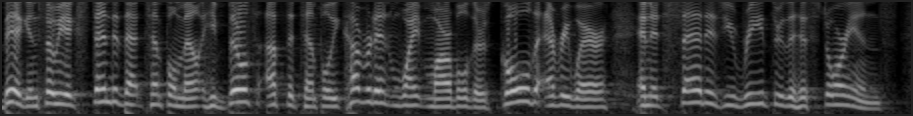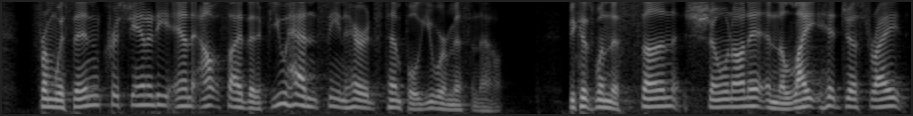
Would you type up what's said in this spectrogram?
big. And so he extended that temple mount. He built up the temple. He covered it in white marble. There's gold everywhere. And it's said as you read through the historians from within Christianity and outside that if you hadn't seen Herod's temple, you were missing out. Because when the sun shone on it and the light hit just right,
